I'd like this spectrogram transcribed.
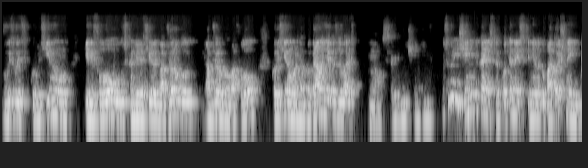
вызвать карутину или flow, сконвертировать в observable, observable во flow. Карутину можно в бэкграунде вызывать. Но с ограничениями. Ну, с ограничениями, конечно. Kotlin Native немногопоточный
